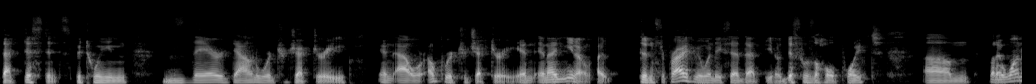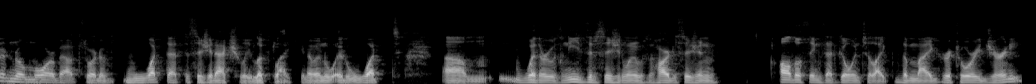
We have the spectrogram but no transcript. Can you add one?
that distance between their downward trajectory and our upward trajectory. And, and I, you know, it didn't surprise me when they said that, you know, this was the whole point. Um, but I wanted to know more about sort of what that decision actually looked like, you know, and, and what, um, whether it was an easy decision, when it was a hard decision, all those things that go into like the migratory journey.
